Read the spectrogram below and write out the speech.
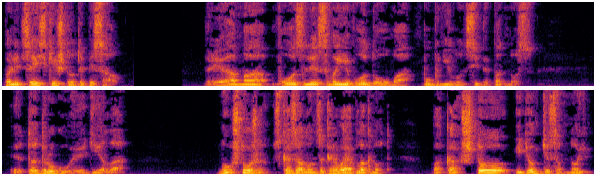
Полицейский что-то писал. Прямо возле своего дома, бубнил он себе под нос. Это другое дело. Ну что же, сказал он, закрывая блокнот. Пока что идемте со мной.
